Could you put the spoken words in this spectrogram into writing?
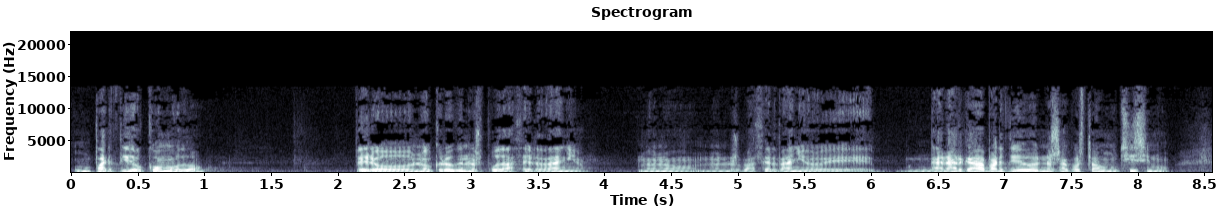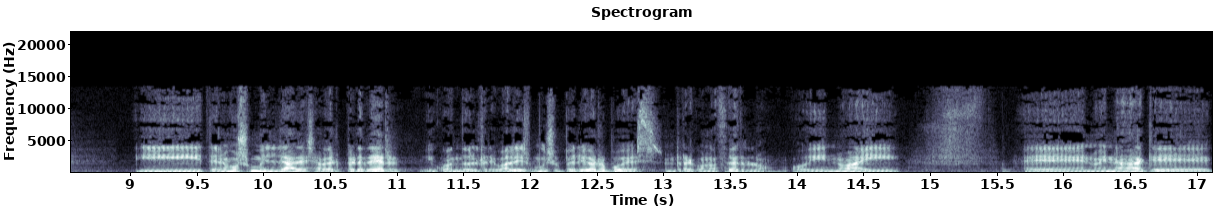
un partido cómodo, pero no creo que nos pueda hacer daño. No, no, no nos va a hacer daño. Eh, ganar cada partido nos ha costado muchísimo y tenemos humildad de saber perder y cuando el rival es muy superior, pues reconocerlo. Hoy no hay eh, no hay nada que,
